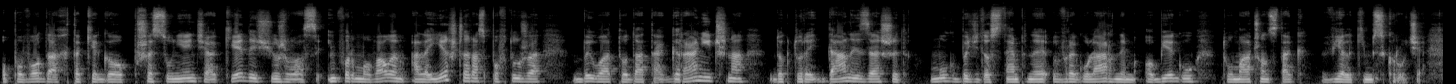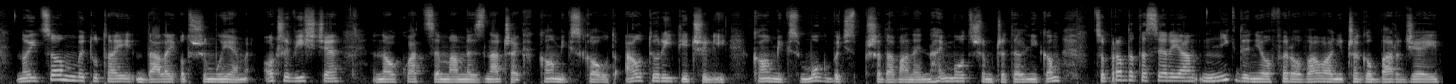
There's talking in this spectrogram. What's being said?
o powodach takiego przesunięcia. Kiedyś już Was informowałem, ale jeszcze raz powtórzę, była to data graniczna, do której dany zeszyt mógł być dostępny w regularnym obiegu, tłumacząc tak w wielkim skrócie. No i co my tutaj dalej otrzymujemy? Oczywiście na okładce mamy znaczek Comics Code Authority, czyli komiks mógł być sprzedawany najmłodszym czytelnikom. Co prawda ta seria nigdy nie oferowała niczego bardziej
